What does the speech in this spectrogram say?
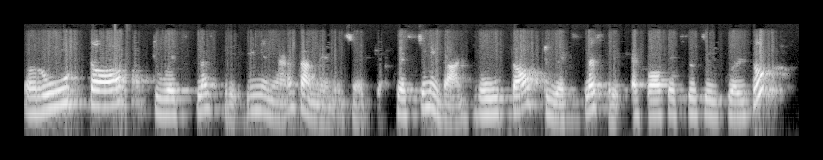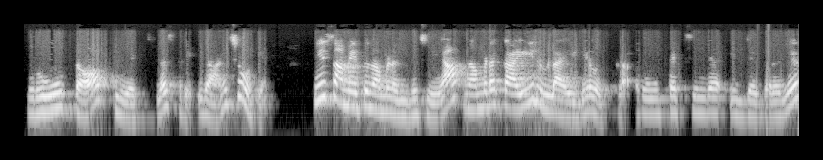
root of two x plus three ഇങ്ങനെയാണ് തന്നെയെന്ന് വിചാരിക്കുക. ക്വസ്റ്റ്യൻ ഇതാണ്. Root of two x plus three f of x is equal to root of two x plus three ഇതാണ് ചോദ്യം. ഈ സമയത്ത് നമ്മൾ എന്ത് ചെയ്യാം? നമ്മുടെ കയ്യിലുള്ള ഐഡിയ വെക്കുക. റൂട്ട് എക്സിന്റെ integral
